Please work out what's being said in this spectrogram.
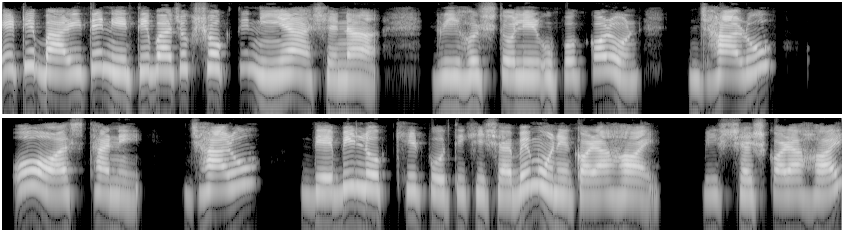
এটি বাড়িতে নেতিবাচক শক্তি নিয়ে আসে না। গৃহস্থলীর উপকরণ, ঝাড়ু ও অস্থানে। ঝাড়ু দেবী লক্ষ্মীর প্রতীক হিসাবে মনে করা হয়। বিশ্বাস করা হয়,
